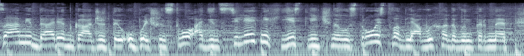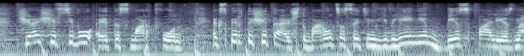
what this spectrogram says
сами дарят гаджеты. У большинства 11-летних есть личное устройство для выхода в интернет. Чаще всего это смартфон. Эксперты считают, что бороться с этим явлением бесполезно.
